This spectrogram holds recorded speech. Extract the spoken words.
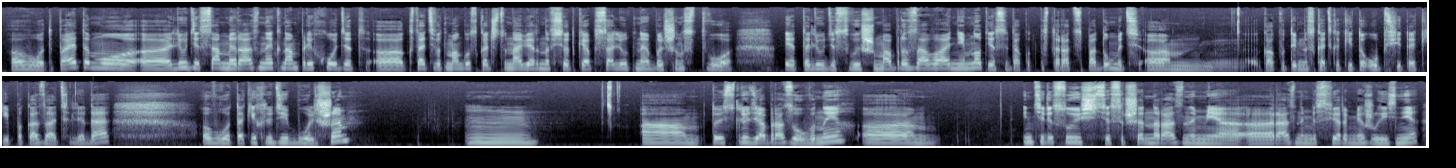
Вот, поэтому э, люди самые разные к нам приходят. Э, кстати, вот могу сказать, что, наверное, все-таки абсолютное большинство это люди с высшим образованием. Ну, вот если так вот постараться подумать, э, как вот именно сказать какие-то общие такие показатели, да, вот, таких людей больше. То есть люди образованные, интересующиеся совершенно разными, э, разными сферами жизни,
